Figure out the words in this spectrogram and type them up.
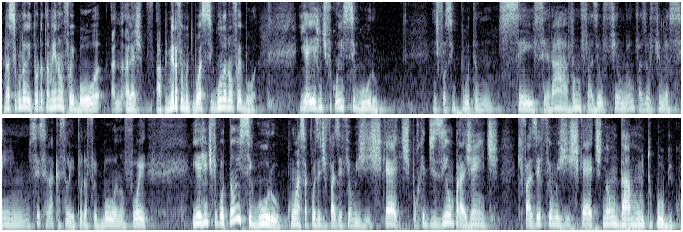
Mas a segunda leitura também não foi boa. Aliás, a primeira foi muito boa, a segunda não foi boa. E aí a gente ficou inseguro. A gente falou assim, puta, não sei, será? Vamos fazer o filme, vamos fazer o filme assim. Não sei, será que essa leitura foi boa, não foi? E a gente ficou tão inseguro com essa coisa de fazer filmes de sketch, porque diziam pra gente que fazer filmes de sketch não dá muito público.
